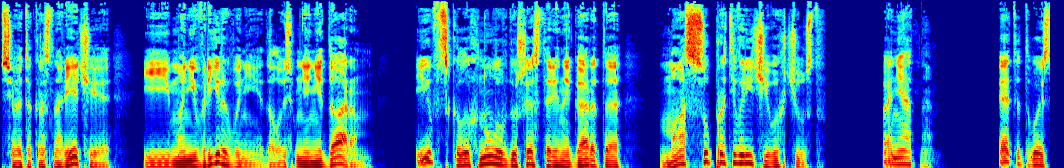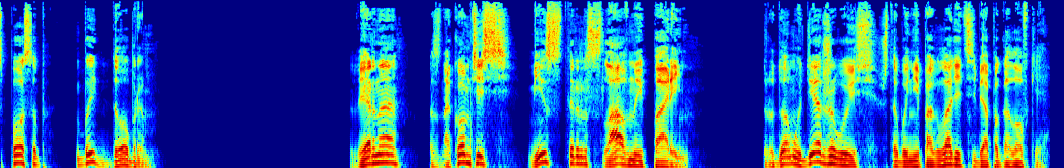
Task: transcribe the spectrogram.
все это красноречие и маневрирование далось мне недаром и всколыхнуло в душе старины Гаррета массу противоречивых чувств. Понятно. Это твой способ быть добрым. Верно. Познакомьтесь, мистер славный парень. Трудом удерживаюсь, чтобы не погладить себя по головке.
